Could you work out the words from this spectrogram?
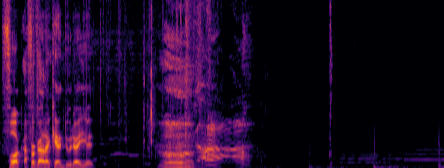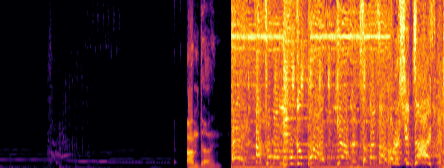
Fuck, I forgot I can't do that yet. Ah! I'm done. I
